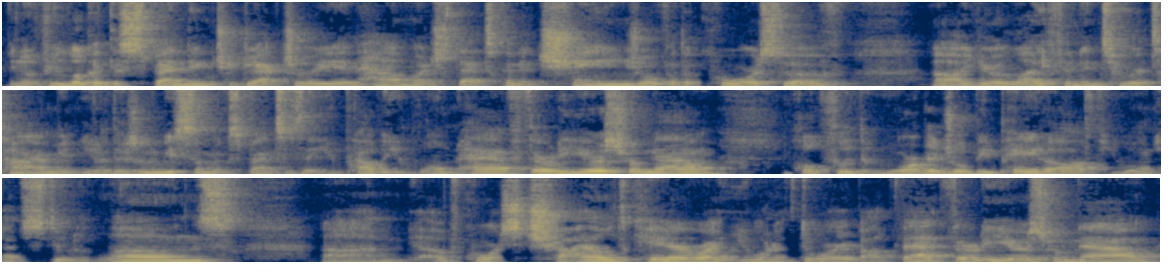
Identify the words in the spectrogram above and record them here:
You know, if you look at the spending trajectory and how much that's going to change over the course of uh, your life and into retirement, you know, there's going to be some expenses that you probably won't have 30 years from now. Hopefully, the mortgage will be paid off. You won't have student loans. Um, of course, childcare, right? You won't have to worry about that 30 years from now.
